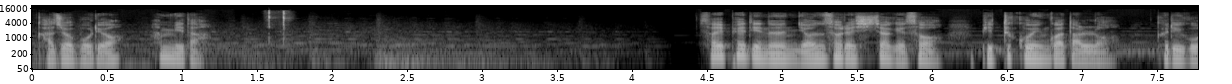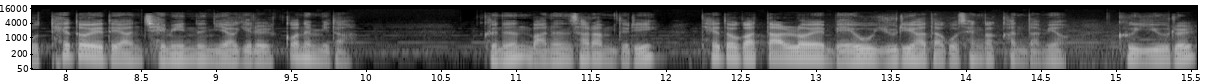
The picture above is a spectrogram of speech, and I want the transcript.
가져보려 합니다. 사이페디는 연설의 시작에서 비트코인과 달러, 그리고 테더에 대한 재미있는 이야기를 꺼냅니다. 그는 많은 사람들이 테더가 달러에 매우 유리하다고 생각한다며 그 이유를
